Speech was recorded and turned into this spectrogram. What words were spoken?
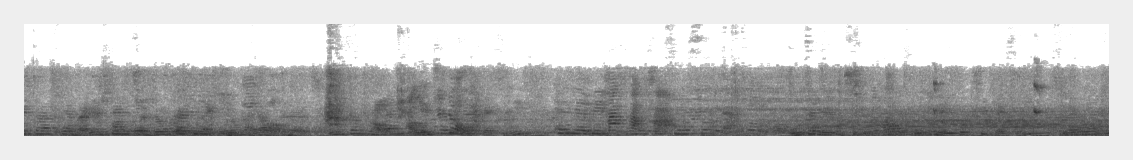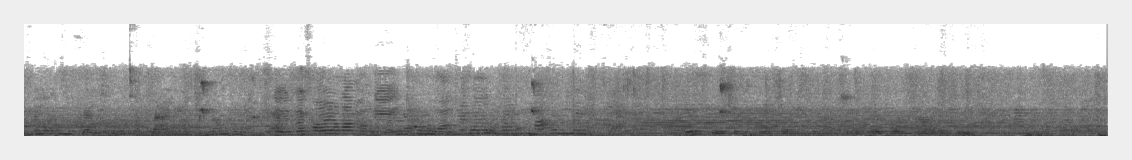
서울에서 함께 마련된 전동 카트를 이용하여 인천 공항 예천공항까지 한여비 2시간씩 있습니다. 오전 7시부터 오후 7시까지 지난해 운영하는 로 많은 운영 중입니다. 이거 서울 가면 우리 인천공항 This station is Junction International Airport Terminal 2.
